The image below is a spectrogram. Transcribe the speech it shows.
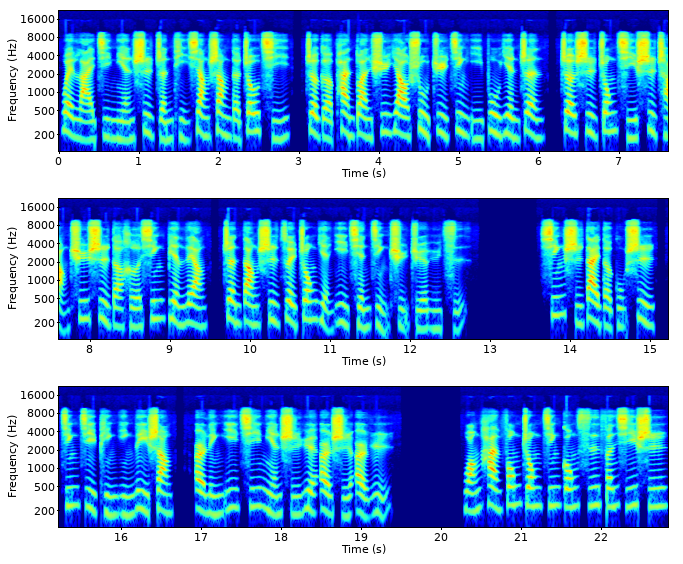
未来几年是整体向上的周期。这个判断需要数据进一步验证，这是中期市场趋势的核心变量。震荡是最终演绎前景取决于此。新时代的股市经济平盈利上，二零一七年十月二十二日，王汉峰中金公司分析师、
